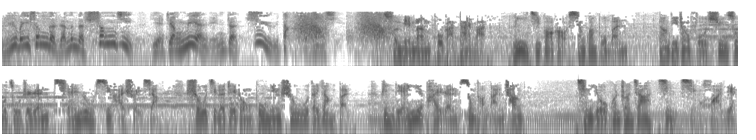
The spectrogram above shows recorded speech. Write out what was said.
鱼为生的人们的生计，也将面临着巨大的威胁。村民们不敢怠慢，立即报告相关部门。当地政府迅速组织人潜入西海水下，收集了这种不明生物的样本，并连夜派人送到南昌，请有关专家进行化验。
